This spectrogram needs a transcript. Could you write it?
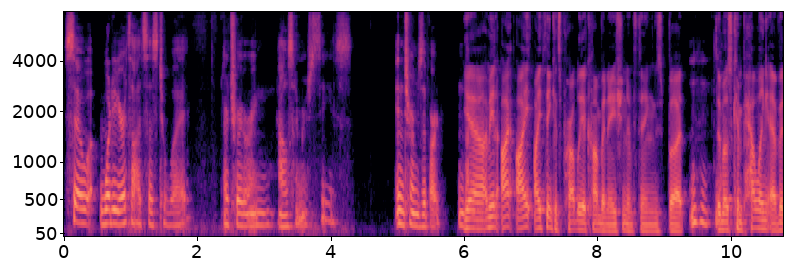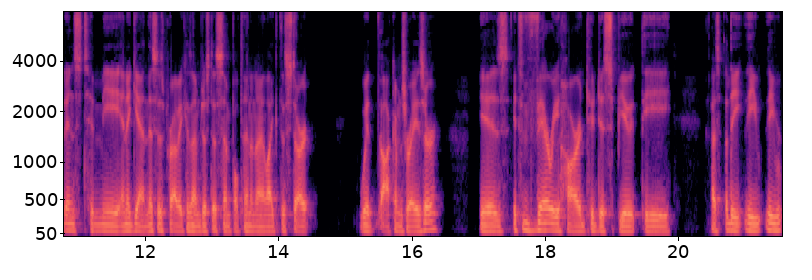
So, what are your thoughts as to what are triggering Alzheimer's disease in terms of our yeah, I mean, I, I, I, think it's probably a combination of things, but mm-hmm. the most compelling evidence to me, and again, this is probably because I'm just a simpleton and I like to start with Occam's razor, is it's very hard to dispute the uh, the the, the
